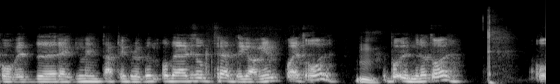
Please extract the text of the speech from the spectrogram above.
covid-reglene internt i klubben. Og Det er liksom tredje gangen på et år. På under et år. Og,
